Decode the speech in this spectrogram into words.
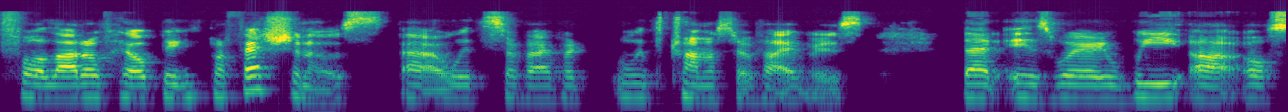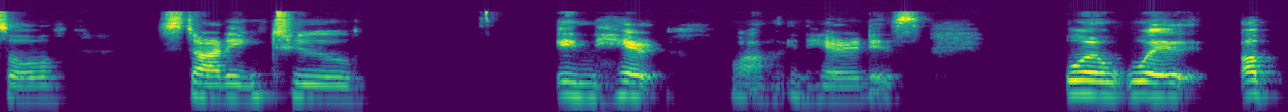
for a lot of helping professionals uh, with survivor with trauma survivors. That is where we are also starting to inherit. Well, inherit is, or we're up,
